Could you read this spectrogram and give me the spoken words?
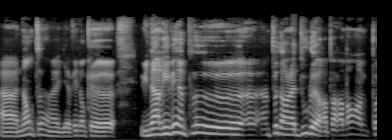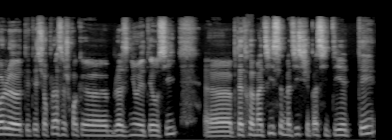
à Nantes, hein, il y avait donc une arrivée un peu, un peu dans la douleur. Apparemment, Paul, tu sur place. Je crois que Blasigno était aussi. Peut-être Mathis. Mathis, je sais pas si tu étais.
